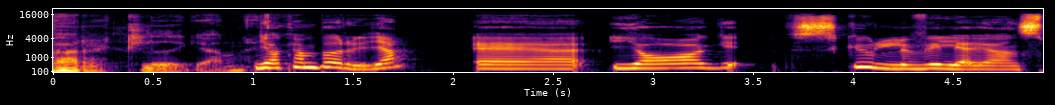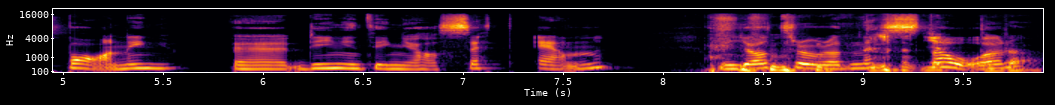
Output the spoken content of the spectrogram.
verkligen. Jag kan börja. Eh, jag skulle vilja göra en spaning. Eh, det är ingenting jag har sett än. Men jag tror att nästa år... Ja,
